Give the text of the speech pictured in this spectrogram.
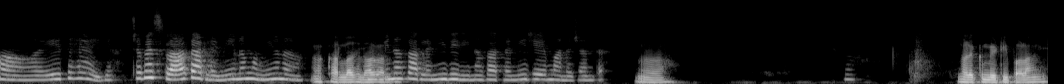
ਹਾਂ ਇਹ ਤਾਂ ਹੈ ਹੀ ਆ। ਚਲ ਮੈਂ ਸਲਾਹ ਕਰ ਲੈਣੀ ਨਾ ਮੰਮੀ ਹੁਣਾਂ ਨਾਲ। ਆਹ ਕਰ ਲਾ ਸਲਾਹ ਮੰਮੀ ਨਾਲ ਕਰ ਲੈਣੀ ਦੀਦੀ ਨਾਲ ਕਰ ਲੈਣੀ ਜੇ ਮੰਨ ਜਾਂਦਾ। ਹਾਂ। ਨਾਲੇ ਕਮੇਟੀ ਪਾ ਲਾਂਗੇ।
